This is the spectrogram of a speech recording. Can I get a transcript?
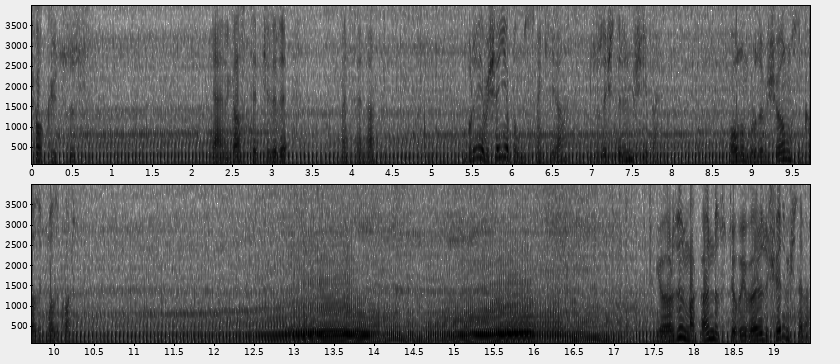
Çok güçsüz. Yani gaz tepkileri mesela. Buraya bir şey yapılmış sanki ya. Düzleştirilmiş gibi. Oğlum burada bir şey olmasın? Kazık mazık var. Gördün mü? Bak önde tutuyor. Böyle düşerim işte ben.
